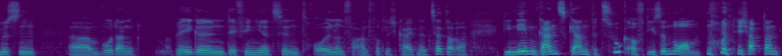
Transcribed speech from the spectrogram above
müssen, äh, wo dann Regeln definiert sind, Rollen und Verantwortlichkeiten etc. Die nehmen ganz gern Bezug auf diese Norm. Und ich habe dann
